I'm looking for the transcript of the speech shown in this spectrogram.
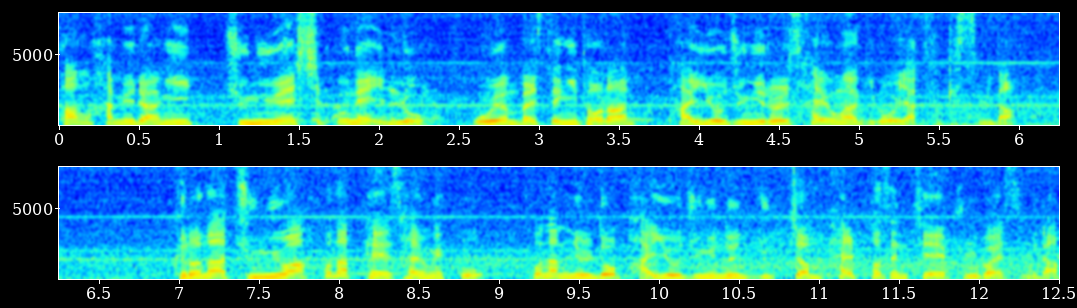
황함유량이 중유의 10분의 1로 오염 발생이 덜한 바이오 중유를 사용하기로 약속했습니다. 그러나 중유와 혼합해 사용했고 혼합률도 바이오 중유는 6.8%에 불과했습니다.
